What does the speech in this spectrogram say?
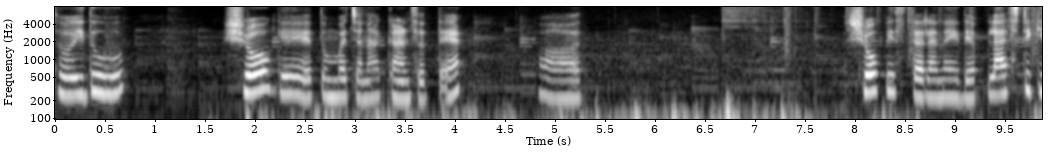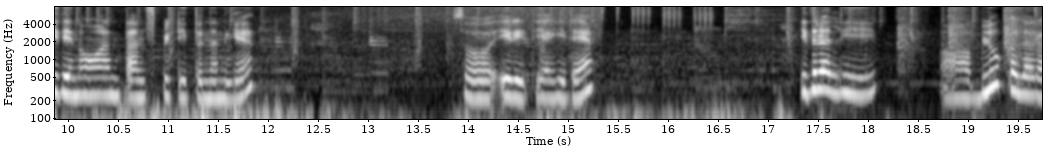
ಸೊ ಇದು ಶೋಗೆ ತುಂಬ ಚೆನ್ನಾಗಿ ಕಾಣಿಸುತ್ತೆ. ಶೋ ಪೀಸ್ ಥರನೇ ಇದೆ. ಪ್ಲಾಸ್ಟಿಕ್ ಇದೇನೋ ಅಂತ ಅನಿಸ್ಬಿಟ್ಟಿತ್ತು ನನಗೆ. ಸೊ ಈ ರೀತಿಯಾಗಿದೆ. ಇದರಲ್ಲಿ ಬ್ಲೂ ಕಲರ್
